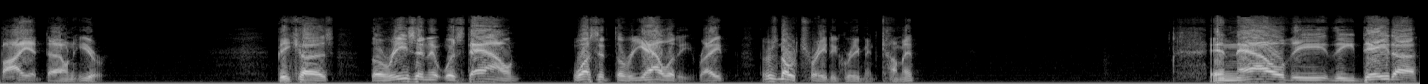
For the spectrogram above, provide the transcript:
buy it down here. Because the reason it was down wasn't the reality, right? There's no trade agreement coming. And now the the data,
